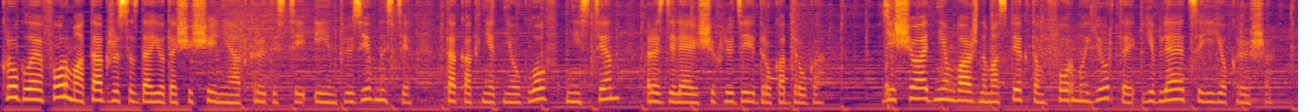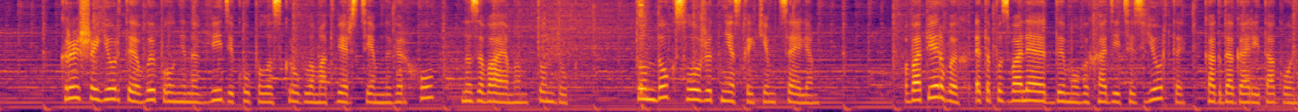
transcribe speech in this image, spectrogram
Круглая форма также создает ощущение открытости и инклюзивности, так как нет ни углов, ни стен, разделяющих людей друг от друга. Еще одним важным аспектом формы юрты является ее крыша. Крыша юрты выполнена в виде купола с круглым отверстием наверху, называемым тундук. Тундук служит нескольким целям. Во-первых, это позволяет дыму выходить из юрты, когда горит огонь.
